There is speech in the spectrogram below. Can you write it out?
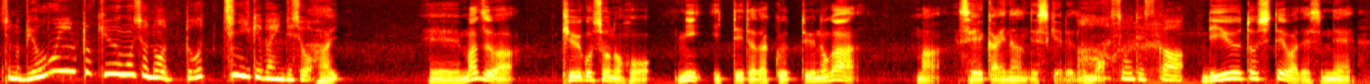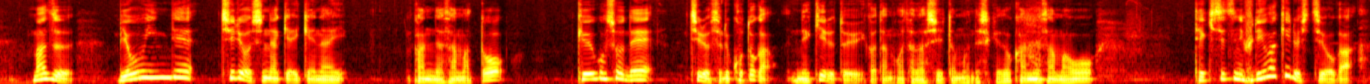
い、その病院と救護所のどっちに行けばいいんでしょう？はい。えー、まずは救護所の方に行っていただくっていうのがまあ正解なんですけれども。そうですか。理由としてはですね、まず病院で治療しなきゃいけない患者様と救護所で治療することができるという言い方の方が正しいと思うんですけど患者様を適切に振り分ける必要が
